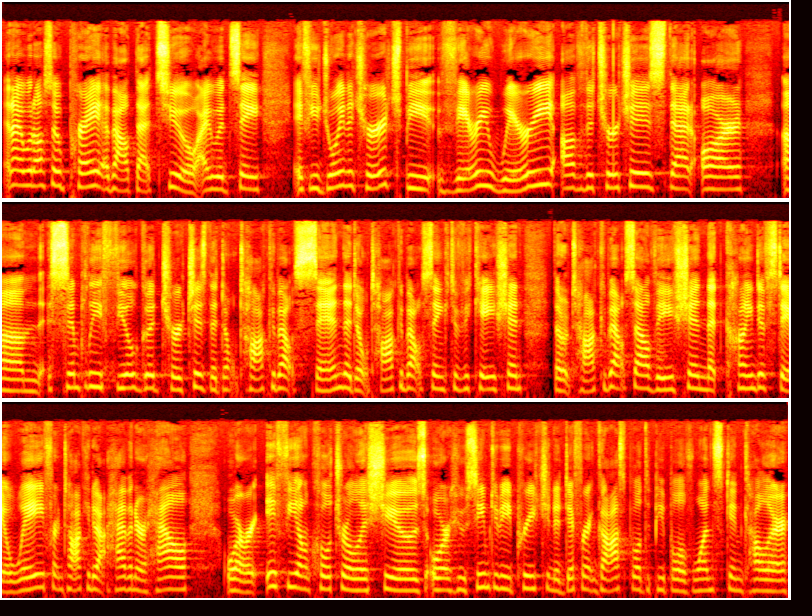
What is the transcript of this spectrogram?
And I would also pray about that too. I would say if you join a church, be very wary of the churches that are um, simply feel good churches that don't talk about sin, that don't talk about sanctification, that don't talk about salvation, that kind of stay away from talking about heaven or hell or iffy on cultural issues, or who seem to be preaching a different gospel to people of one skin color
